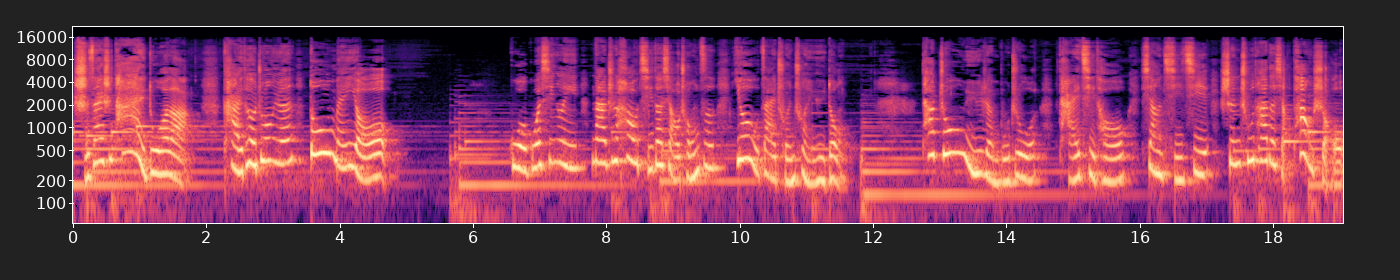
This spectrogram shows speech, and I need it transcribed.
实在是太多了，凯特庄园都没有。果果心里那只好奇的小虫子又在蠢蠢欲动，它终于忍不住抬起头，向琪琪伸出它的小烫手。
